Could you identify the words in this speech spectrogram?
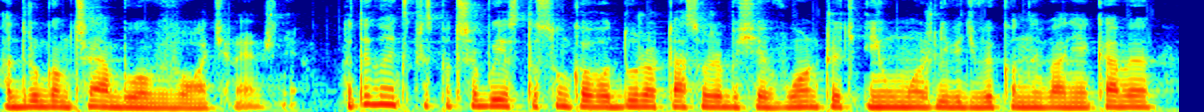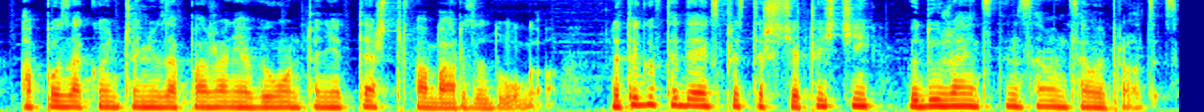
a drugą trzeba było wywołać ręcznie. Do tego ekspres potrzebuje stosunkowo dużo czasu, żeby się włączyć i umożliwić wykonywanie kawy, a po zakończeniu zaparzania wyłączenie też trwa bardzo długo. Dlatego wtedy ekspres też się czyści, wydłużając tym samym cały proces.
